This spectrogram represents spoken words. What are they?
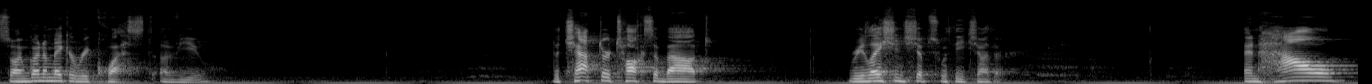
So I'm going to make a request of you. The chapter talks about relationships with each other and how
